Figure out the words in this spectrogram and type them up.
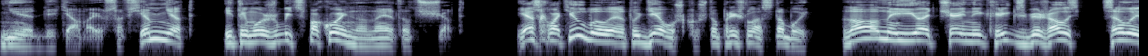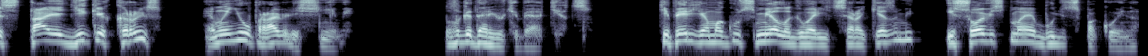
Нет, дитя мое, совсем нет, и ты можешь быть спокойна на этот счет. Я схватил было эту девушку, что пришла с тобой, но на ее отчаянный крик сбежалась целая стая диких крыс, и мы не управились с ними. Благодарю тебя, отец. Теперь я могу смело говорить с иракезами, и совесть моя будет спокойна.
